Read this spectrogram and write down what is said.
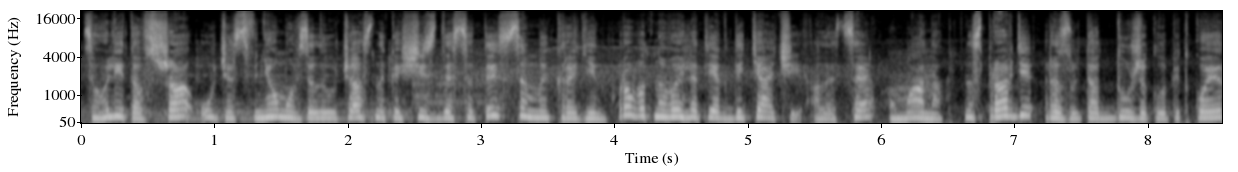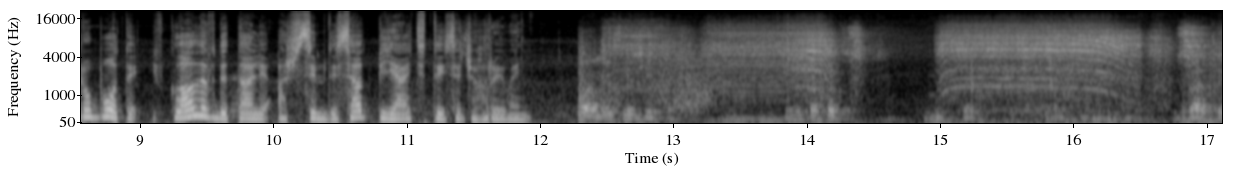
Цього літа в США участь в ньому взяли учасники 67 країн. Робот на вигляд як дитячий, але це омана. Насправді результат дуже клопіткої роботи і вклали в деталі аж 75 тисяч гривень. Брати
